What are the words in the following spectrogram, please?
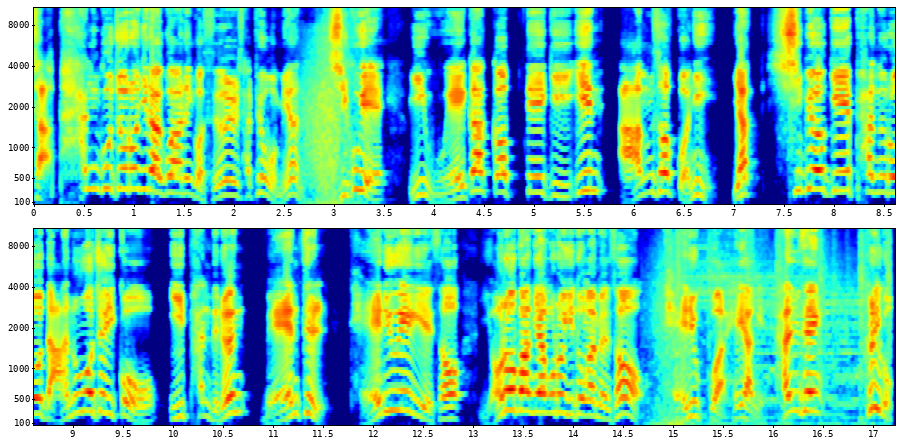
자, 판구조론이라고 하는 것을 살펴보면 지구의 이 외곽 껍데기인 암석권이 약 10여 개의 판으로 나누어져 있고 이 판들은 멘틀, 대류에 의해서 여러 방향으로 이동하면서 대륙과 해양의 탄생 그리고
